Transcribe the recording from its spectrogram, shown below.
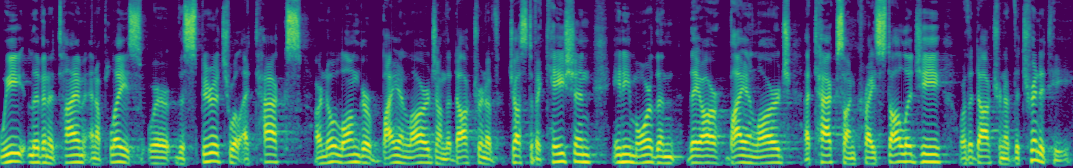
we live in a time and a place where the spiritual attacks are no longer by and large on the doctrine of justification any more than they are by and large attacks on Christology or the doctrine of the Trinity.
